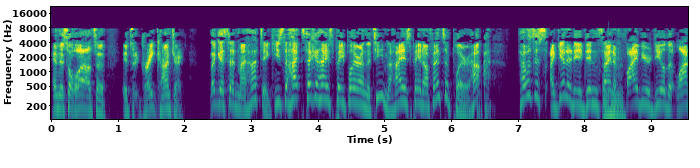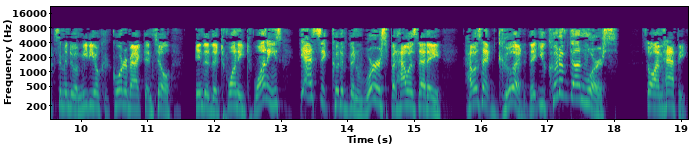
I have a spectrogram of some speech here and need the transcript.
And this whole, well, it's a, it's a great contract. Like I said in my hot take, he's the high, second highest paid player on the team, the highest paid offensive player. How, how is this? I get it. He didn't sign a mm-hmm. five year deal that locks him into a mediocre quarterback until into the 2020s. Yes, it could have been worse, but how is that a, how is that good that you could have done worse? So I'm happy.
